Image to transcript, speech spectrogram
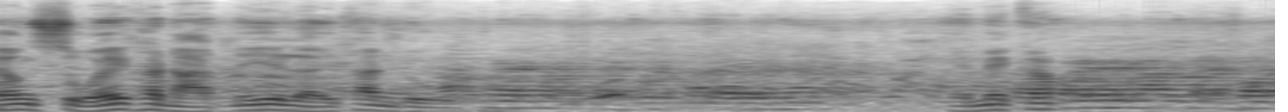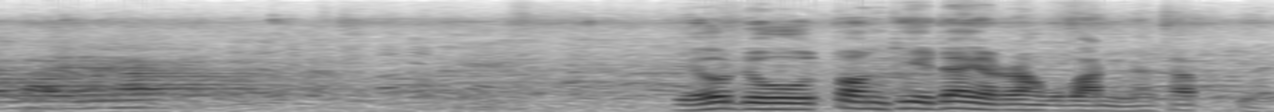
ยังสวยขนาดนี้เลยท่านดู เห็นไหมครับ เดี๋ยวดูต้นที่ได้รางวัลนะครับ เดี๋ยว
